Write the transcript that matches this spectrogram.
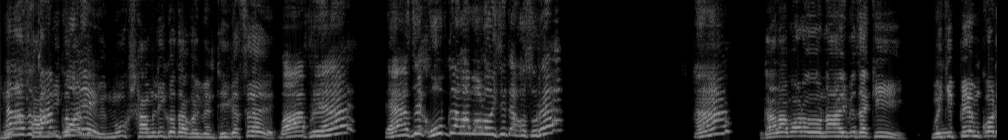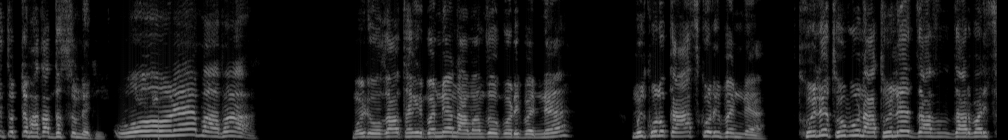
এরা তো কাম করে। মুখ সামলি কথা কইবেন ঠিক আছে? বাপরে এ যে খুব গালা বড় হয়েছে দেখো সুরে। হ্যাঁ? গালা বড় না হইবে তা কি? মুই কি প্রেম করি তোরটা ভাতার ধরছ নাকি? ওরে বাবা। মুই রোজাও থাকির পাই না নামাজও করি পাই না মুই কোনো কাজ করি পাই না থুইলে থুবু না থুইলে যার- যার বাড়ি ছ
